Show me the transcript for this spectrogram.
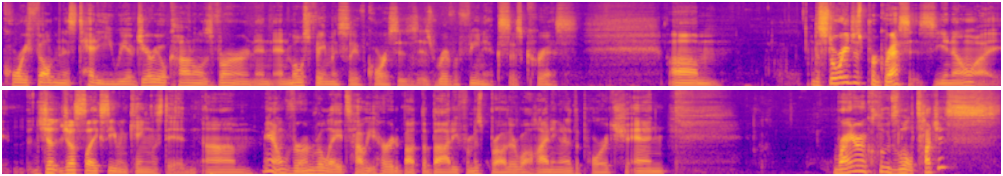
Corey Feldman as Teddy. We have Jerry O'Connell as Vern, and, and most famously, of course, is, is River Phoenix as Chris. Um, the story just progresses, you know, I, just, just like Stephen King's did. Um, you know, Vern relates how he heard about the body from his brother while hiding under the porch, and Reiner includes little touches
